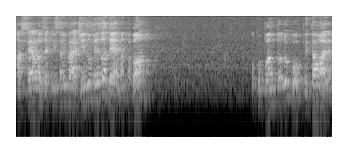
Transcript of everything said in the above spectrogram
As células aqui estão invadindo o mesoderma, tá bom? Ocupando todo o corpo. Então, olha,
